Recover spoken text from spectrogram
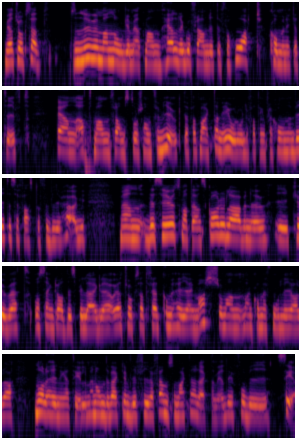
Men jag tror också att så nu är man noga med att man hellre går fram lite för hårt kommunikativt än att man framstår som för mjuk. Därför att marknaden är orolig för att inflationen biter sig fast och förblir hög. Men det ser ut som att den ska rulla över nu i Q1 och sen gradvis bli lägre. Och jag tror också att Fed kommer höja i mars och man, man kommer förmodligen göra några höjningar till. Men om det verkligen blir 4-5 som marknaden räknar med, det får vi se.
